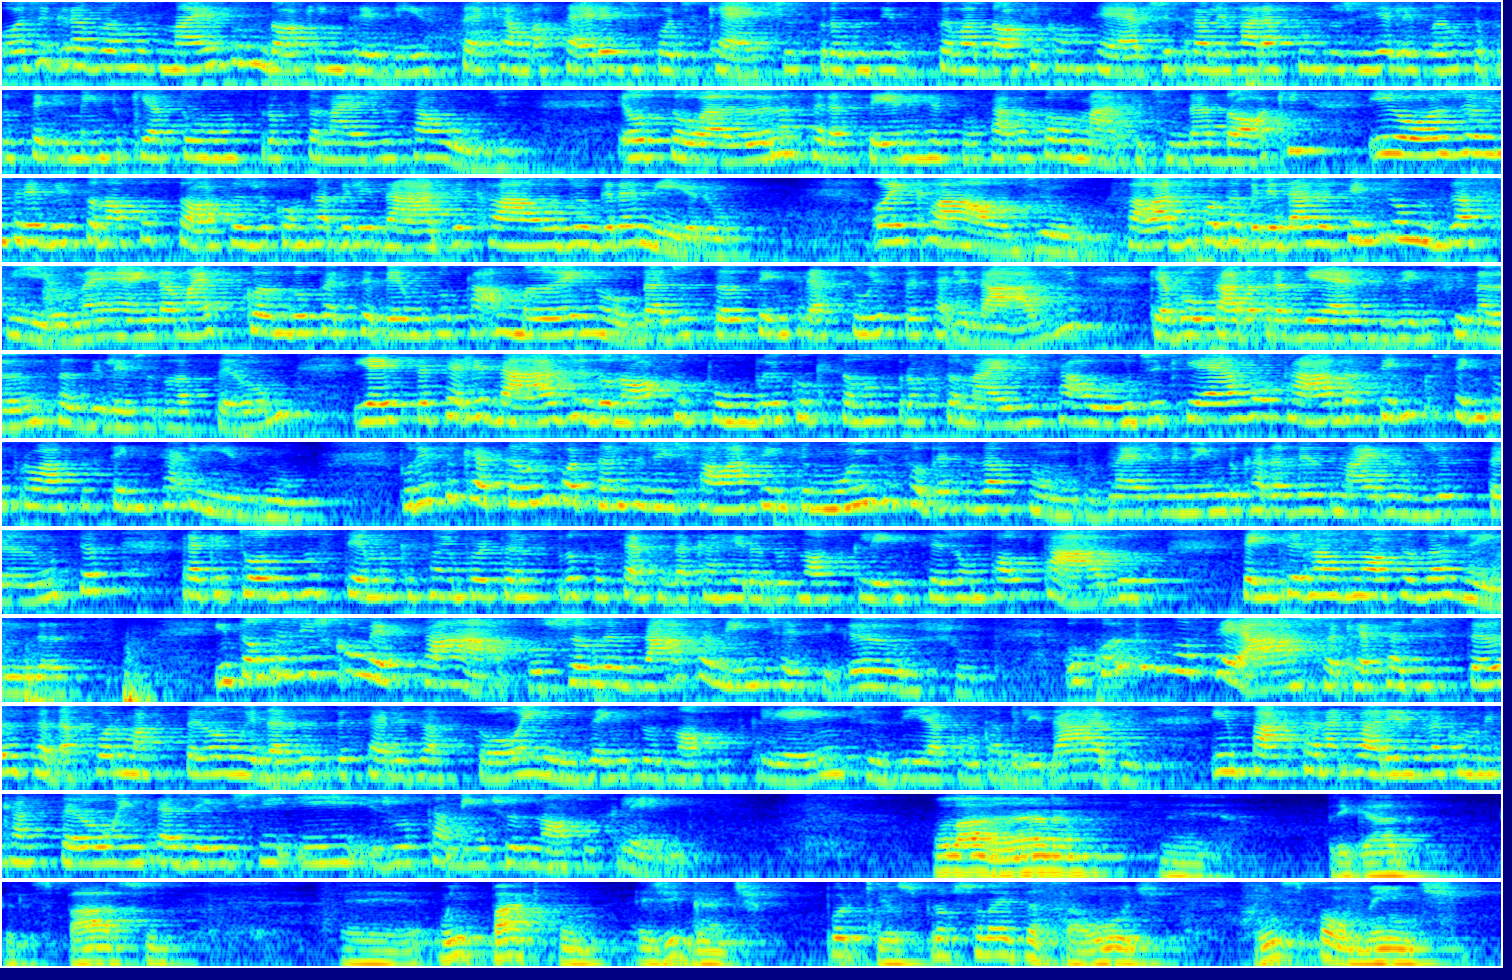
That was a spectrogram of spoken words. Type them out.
Hoje gravamos mais um Doc Entrevista, que é uma série de podcasts produzidos pela Doc Concierge para levar assuntos de relevância para o segmento que atuam os profissionais de saúde. Eu sou a Ana Seracene, responsável pelo marketing da Doc, e hoje eu entrevisto o nosso sócio de contabilidade, Cláudio Graneiro. Oi, Cláudio. Falar de contabilidade é sempre um desafio, né? Ainda mais quando percebemos o tamanho da distância entre a sua especialidade, que é voltada para vieses em finanças e legislação, e a especialidade do nosso público, que são os profissionais de saúde, que é voltada 100% para o assistencialismo. Por isso que é tão importante a gente falar sempre muito sobre esses assuntos, né? Diminuindo cada vez mais as distâncias para que todos os temas que são importantes para o sucesso da carreira dos nossos clientes sejam pautados sempre nas nossas agendas. Então, para a gente começar puxando exatamente esse gancho, o quanto você acha que essa distância da formação e das especializações entre os nossos clientes e a contabilidade impacta na clareza da comunicação entre a gente e justamente os nossos clientes? Olá, Ana. É, obrigado pelo espaço. É, o impacto é gigante, porque os profissionais da saúde, principalmente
